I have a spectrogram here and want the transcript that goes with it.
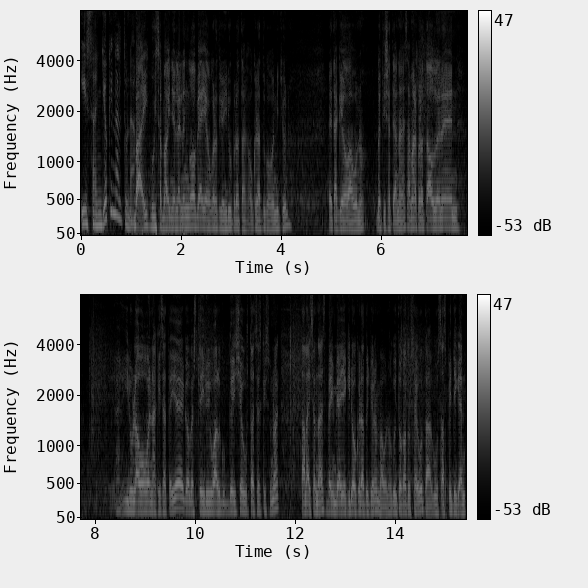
izan jokin altuna. Bai, guizan bagine lehenengo, behai aukeratu pelotak aukeratuko genitun. Eta gero, ba, bueno, beti izatean, ez? Amar pelota hau duenen hiru lau hobenak izateie, gero beste hiru igual geixo gustatzen ezkizunak. Tala izan da ez, behin behaiek hiru aukeratu joren, ba, bueno, guitokatu zegu, eta gu zazpitiken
